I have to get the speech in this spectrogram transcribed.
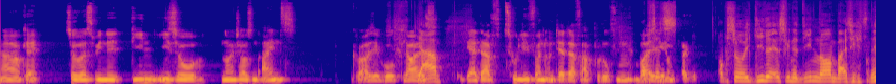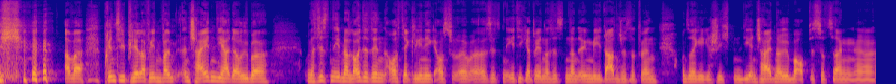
Ah, okay. Sowas wie eine DIN ISO 9001 quasi, wo klar ja. ist, der darf zuliefern und der darf abrufen, weil die Umfrage ob es so rigide ist wie eine DIN-Norm, weiß ich jetzt nicht. Aber prinzipiell auf jeden Fall entscheiden die halt darüber. Und da sitzen eben dann Leute drin aus der Klinik, aus, äh, da sitzen Ethiker drin, da sitzen dann irgendwelche Datenschützer drin und solche Geschichten. Die entscheiden darüber, ob das sozusagen, äh,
